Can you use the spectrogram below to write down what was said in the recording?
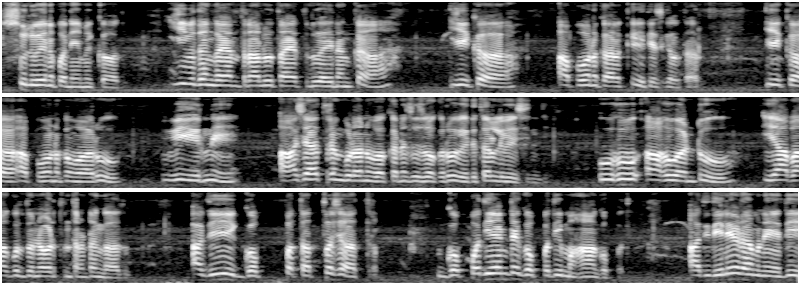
సులువైన పని కాదు. ఈ విధంగా యంత్రాలు తాయెత్తులు అయినాక ఇక ఆ పూనకాలకి తీసుకెళ్తారు. ఇక ఆ పూనకం వారు వీరిని ఆ శాస్త్రం కూడాను ఒకరిని చూసి ఒకరు వెరితలలు వేసింది. ఊహు ఆహు అంటూ యాబాకులతో నిలబడుతుంటం కాదు. అది గొప్ప తత్వశాస్త్రం. గొప్పది అంటే గొప్పది మహా గొప్పది. అది తెలియడం అనేది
